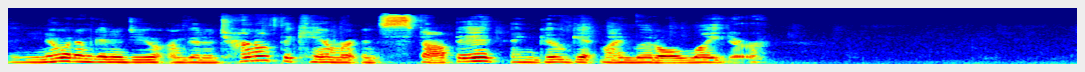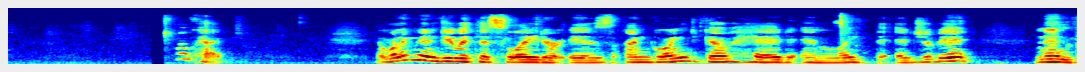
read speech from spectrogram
And you know what I'm going to do? I'm going to turn off the camera and stop it and go get my little lighter. Okay. Now what I'm going to do with this lighter is I'm going to go ahead and light the edge of it and then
